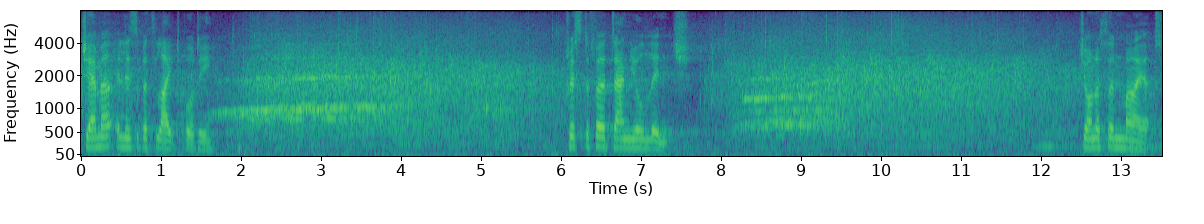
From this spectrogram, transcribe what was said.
Gemma Elizabeth Lightbody. Christopher Daniel Lynch. Jonathan Myatt.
